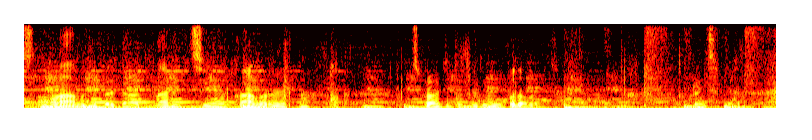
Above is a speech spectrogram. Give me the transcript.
Словами не передати, навіть цією камерою, справді дуже мені подобається. В принципі,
